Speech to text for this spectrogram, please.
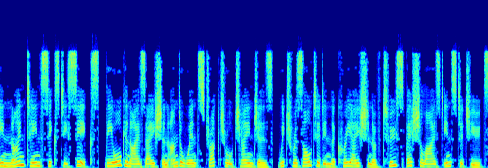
In 1966, the organization underwent structural changes, which resulted in the creation of two specialized institutes,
